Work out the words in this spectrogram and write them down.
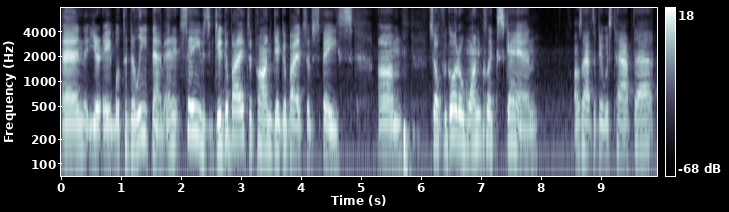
and you're able to delete them. And it saves gigabytes upon gigabytes of space. Um, so if we go to one-click scan, all I have to do is tap that.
